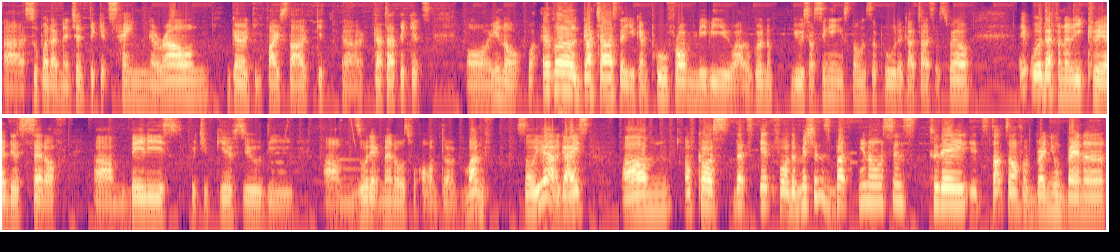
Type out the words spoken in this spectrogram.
uh, super dimension tickets hanging around, guaranteed 5 star uh, gacha tickets, or you know, whatever gachas that you can pull from. Maybe you are going to use your singing stones to pull the gachas as well. It will definitely clear this set of um, dailies, which gives you the um, zodiac medals for all the month. So, yeah, guys, um, of course, that's it for the missions, but you know, since today it starts off a brand new banner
